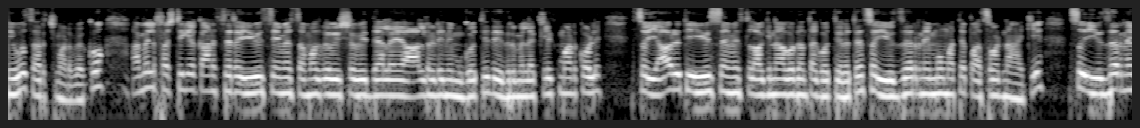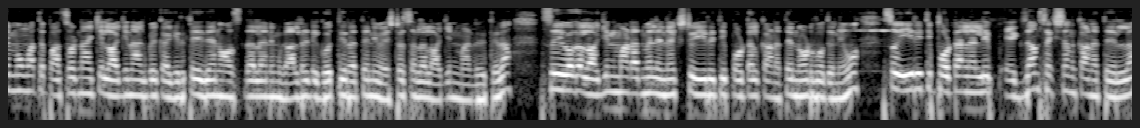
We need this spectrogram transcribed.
ನೀವು ಸರ್ಚ್ ಮಾಡಬೇಕು. ಆಮೇಲೆ ಫಸ್ಟಿಗೆ ಕಾಣಿಸ್ತಿರೋ ಯು ಸಿ ಎಂ ಎಸ್ ಸಮಗ್ರ ವಿಶ್ವವಿದ್ಯಾಲಯ ಆಲ್ರೆಡಿ ನಿಮ್ಗೆ ಗೊತ್ತಿದೆ. ಇದ್ರ ಮೇಲೆ ಕ್ಲಿಕ್ ಮಾಡ್ಕೊಳ್ಳಿ. ಸೊ ಯಾವ ರೀತಿ U C M S login ಆಗೋದಂತ ಗೊತ್ತಿರುತ್ತೆ. ಸೊ ಯೂಸರ್ ನೇಮು ಮತ್ತು ಪಾಸ್ವರ್ಡ್ನ ಹಾಕಿ. ಸೊ ಯೂಸರ್ ನೇಮು ಮತ್ತು ಪಾಸ್ವರ್ಡ್ನ ಹಾಕಿ ಲಾಗಿನ್ ಆಗಬೇಕಾಗಿರುತ್ತೆ. ಇದೇನು ಹೊಸದಲ್ಲ ನಿಮ್ಗೆ ಆಲ್ರೆಡಿ ಗೊತ್ತಿರುತ್ತೆ. ನೀವು ಎಷ್ಟೋ ಸಲ ಲಾಗಿನ್ ಮಾಡಿರ್ತೀರ. ಸೊ ಇವಾಗ ಲಾಗಿನ್ ಮಾಡಾದ್ಮೇಲೆ ನೆಕ್ಸ್ಟ್ ಈ ರೀತಿ ಪೋರ್ಟಲ್ ಕಾಣುತ್ತೆ. ನೋಡ್ಬೋದು ನೀವು. ಸೊ ಈ ರೀತಿ ಪೋರ್ಟಲ್ನಲ್ಲಿ ಎಕ್ಸಾಮ್ ಸೆಕ್ಷನ್ ಕಾಣುತ್ತೆ ಇಲ್ಲ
